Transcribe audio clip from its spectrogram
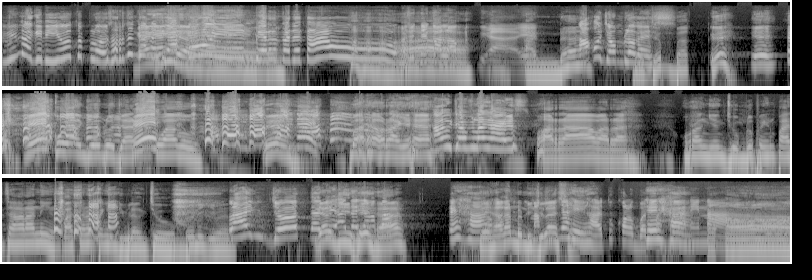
ini lagi di YouTube loh. Seharusnya jangan iya. diakuin biar pada tahu. Maksudnya kalau ya, ya. Anda Aku jomblo guys. terjebak. Eh, eh, eh, aku yang jomblo jangan aku aku. Eh, mana orangnya? Aku jomblo guys. Parah, parah. Orang yang jomblo pengen pacaran nih, pacaran pengen dibilang jomblo nih gimana? Lanjut. Tadi yang di ada yang Heha, apa? Heha. Heha kan belum Maksudnya dijelasin. heha itu kalau buat Heha. pacaran enak. Oh,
